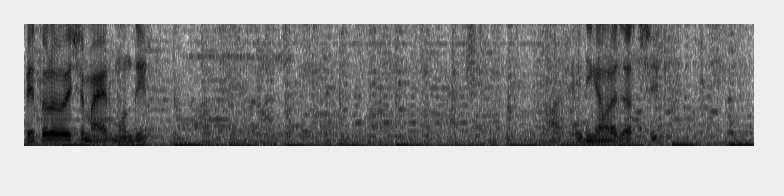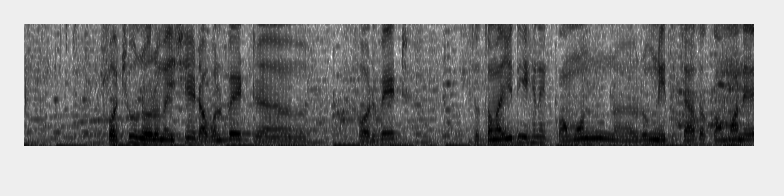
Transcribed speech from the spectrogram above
ভেতরে রয়েছে মায়ের মন্দির। আর এইদিকে আমরা যাচ্ছি। প্রচুর নরম এসে ডবল বেড ফোর বেড তো তোমরা যদি এখানে কমন রুম নিতে চাও, তো কমনে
